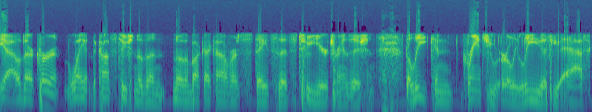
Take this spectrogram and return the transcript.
Yeah, their current the Constitution of the Northern Buckeye Conference states that it's two year transition. Okay. The league can grant you early leave if you ask.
